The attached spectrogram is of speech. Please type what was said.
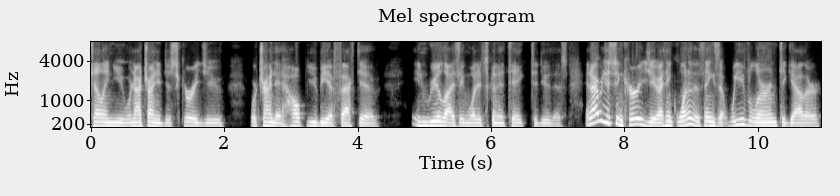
telling you, we're not trying to discourage you. We're trying to help you be effective in realizing what it's going to take to do this. And I would just encourage you. I think one of the things that we've learned together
